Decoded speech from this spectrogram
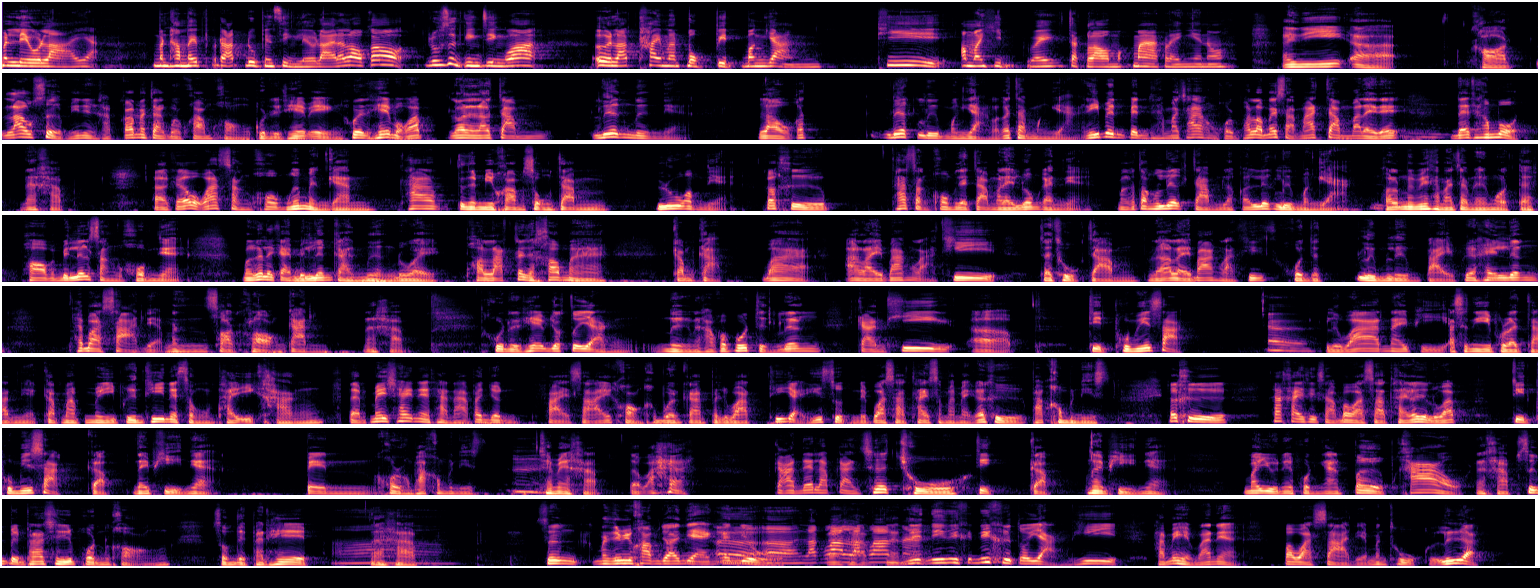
มันเลวร้ายอะมันทำให้รัฐดูเป็นสิ่งเลวร้าย แล้วเราก็รู้สึกจริง ๆ ว่าเออรัฐไทยมันปกปิดบางอย่าง ที่เอามาหิดไว้จากเรามาก ๆ อะไรเงี้ยเนาะอันนี้เอ่อขอเล่าเสริมนิดนึงครับ ก็มาจากบทความของคุณเทพเอง คุณเทพบอกว่าเราเราจำเรื่องหนึ่งเนี่ย เราก็เลือกลืมบางอย่างแล้วก็จำบางอย่างนนี้เป็นเป็นธรรมชาติของคน เพราะเราไม่สามารถจำอะไรได้ได้ทั้งหมดนะครับเอ่อแกก็บอกว่าสังคมก็เหมือนกัน ถ้าจะมีความทรงจำร่วมเนี่ยก็คือ ถ้าสังคมจะจำอะไรร่วมกันเนี่ย มันก็ต้องเลือกจำแล้วก็เลือกลืมบางอย่าง เพราะมันไม่สามารถจำได้หมด แต่พอมันเป็นเรื่องสังคมเนี่ย มันก็เลยกลายเป็นเรื่องการเมืองด้วย พอรัฐก็จะเข้ามากำกับว่าอะไรบ้างล่ะที่จะถูกจำแล้วอะไรบ้างล่ะที่ควรจะลืมลืมไป เพื่อให้เรื่องให้ประวัติศาสตร์เนี่ยมันสอดคล้องกันนะครับ คุณอเทพยกตัวอย่างหนึ่งนะครับ ก็พูดถึงเรื่องการที่เอ่อจิตภูมิศักดิ์เออ หรือว่านายผีอัศนีพลจันทร์เนี่ยกลับมามีพื้นที่ในสังคมไทยอีกครั้ง แต่ไม่ใช่ในฐานะปัญญนฝ่ายซ้ายของขบวนการปฏิวัติที่ใหญ่ที่สุดในประวัติศาสตร์ไทยสมัยใหม่ก็คือพรรคคอมมิวนิสต์ก็คือถ้าใครศึกษาประวัติศาสตร์ไทยก็จะรู้ว่าจิตรภูมิศักดิ์กับนายผีเนี่ยเป็นคนของพรรคคอมมิวนิสต์อืมใช่ไหมครับ แต่ว่าการได้รับการเชิดชูจิตกับนายผีเนี่ยมาอยู่ในผลงานเปิบข้าวนะครับ ซึ่งเป็นพระราชนิพนธ์ของสมเด็จพระเทพอ่านะครับ ซึ่งมันจะมีความย้อนแย้งกันอยู่เออเออลักลั่นนะครับลักลั่นนะนี่นี่นี่คือนี่คือตัวอย่างที่ทำให้เห็นว่าเนี่ยประวัติศาสตร์เนี่ยมันถูกเลือก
